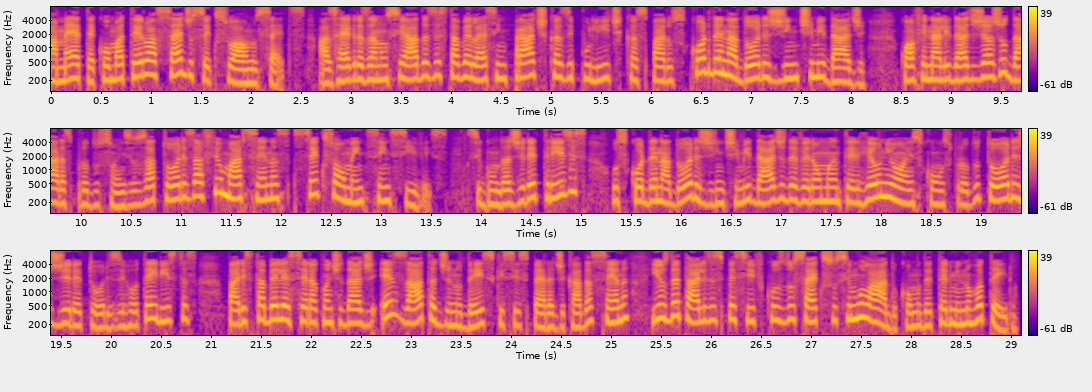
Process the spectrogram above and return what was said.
A meta é combater o assédio sexual nos sets. As regras anunciadas estabelecem práticas e políticas para os coordenadores de intimidade, com a finalidade de ajudar as produções e os atores a filmar cenas sexualmente sensíveis. Segundo as diretrizes, os coordenadores de intimidade deverão manter reuniões com os produtores, diretores e roteiristas para estabelecer a quantidade exata de nudez que se espera de cada cena e os detalhes específicos do sexo simulado, como determina o roteiro.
